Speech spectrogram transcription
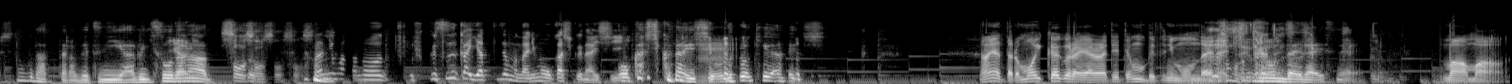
吉信だったら別にやりそうだやなる。そうそうそうそう。何も、あの、複数回やってても何もおかしくないし、おかしくないし、うん驚きがないし。なんやったらもう一回ぐらいやられてても別に問題ない。問題ないですね。まあまあ、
